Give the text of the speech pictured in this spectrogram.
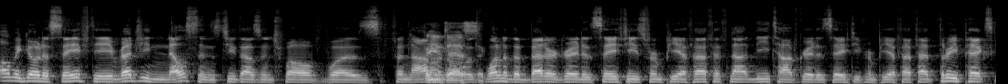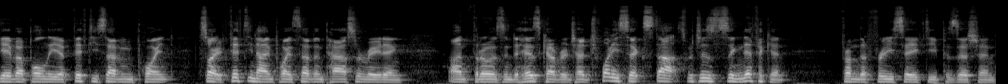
On we go to safety. Reggie Nelson's 2012 was phenomenal. Fantastic. Was one of the better graded safeties from PFF, if not the top graded safety from PFF. Had three picks, gave up only a 57 point, sorry, 59.7 passer rating on throws into his coverage. Had 26 stops, which is significant from the free safety position.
